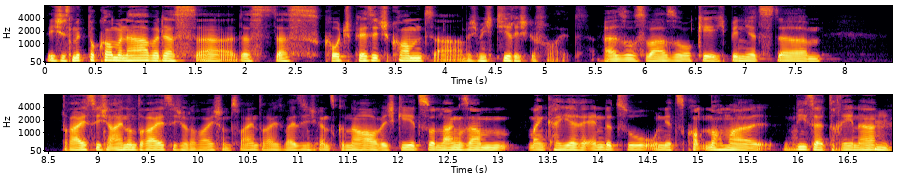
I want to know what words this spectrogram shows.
ich es mitbekommen habe, dass, äh, dass, dass Coach Pesic kommt, äh, habe ich mich tierisch gefreut. Also es war so, okay, ich bin jetzt ähm, 30, 31 oder war ich schon 32, weiß ich nicht ganz genau, aber ich gehe jetzt so langsam mein Karriereende zu und jetzt kommt noch mal dieser Trainer. Hm.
